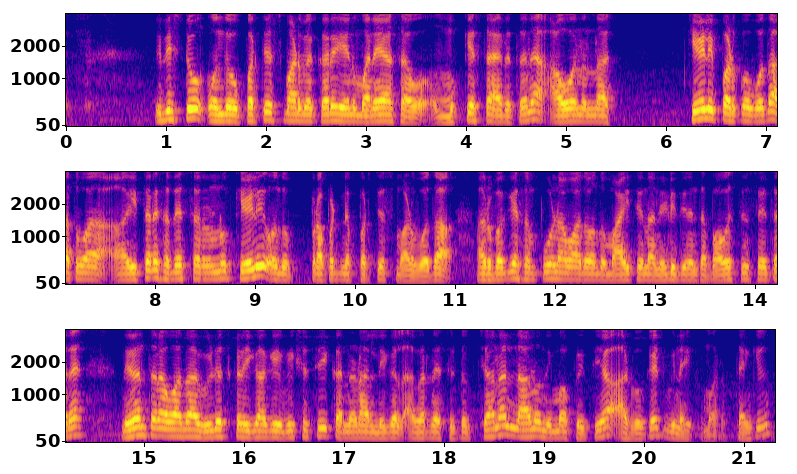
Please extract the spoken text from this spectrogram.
ಇದಿಷ್ಟು ಒಂದು ಪರ್ಚೇಸ್ ಮಾಡಬೇಕಾದ್ರೆ ಏನು ಮನೆಯ ಸ ಮುಖ್ಯಸ್ಥ ಇರುತ್ತಾನೆ ಅವನನ್ನು ಕೇಳಿ ಪಡ್ಕೋಬೋದಾ ಅಥವಾ ಇತರೆ ಸದಸ್ಯರನ್ನು ಕೇಳಿ ಒಂದು ಪ್ರಾಪರ್ಟಿನ ಪರ್ಚೇಸ್ ಮಾಡ್ಬೋದಾ? ಅದ್ರ ಬಗ್ಗೆ ಸಂಪೂರ್ಣವಾದ ಒಂದು ಮಾಹಿತಿಯನ್ನು ನೀಡಿದ್ದೀನಿ ಅಂತ ಭಾವಿಸ್ತೀನಿ ಸ್ನೇಹಿತರೆ. ನಿರಂತರವಾದ ವೀಡಿಯೋಸ್ಗಳಿಗಾಗಿ ವೀಕ್ಷಿಸಿ Kannada legal awareness YouTube channel ನಾನು ನಿಮ್ಮ ಪ್ರೀತಿಯ advocate Vinay Kumar. Thank you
